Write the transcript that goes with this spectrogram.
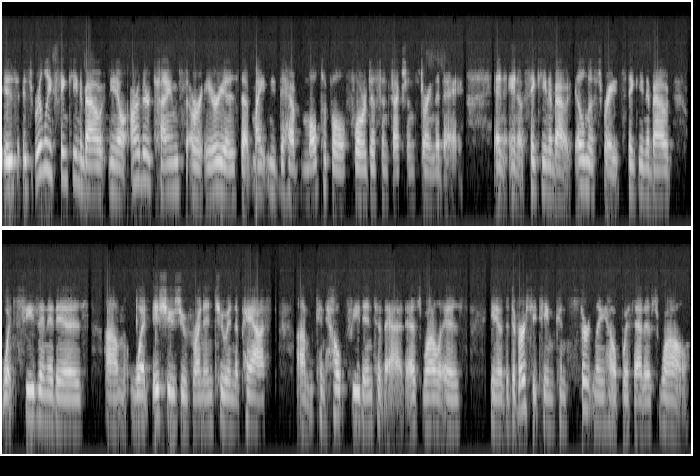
Is, is really thinking about, you know, are there times or areas that might need to have multiple floor disinfections during the day? And, you know, thinking about illness rates, thinking about what season it is, um, what issues you've run into in the past, um, can help feed into that, as well as you know the Diversey team can certainly help with that as well.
